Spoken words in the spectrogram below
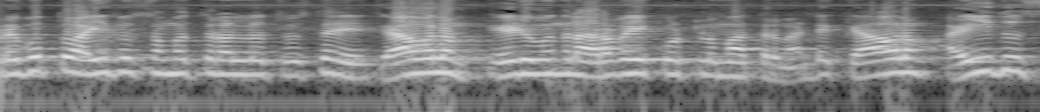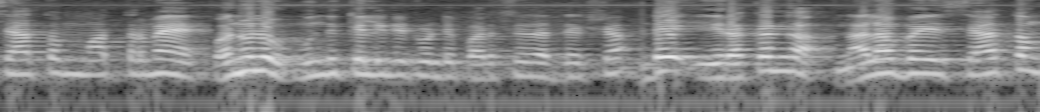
ప్రభుత్వ ఐదు సంవత్సరాల్లో చూస్తే కేవలం ఏడు వందల అరవై కోట్లు మాత్రమే అంటే కేవలం ఐదు శాతం మాత్రమే పనులు ముందుకెళ్ళినటువంటి పరిస్థితి అధ్యక్ష. అంటే ఈ రకంగా నలభై శాతం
